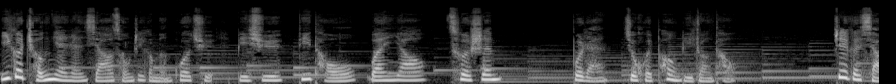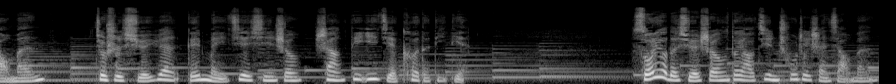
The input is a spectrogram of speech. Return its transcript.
一个成年人想要从这个门过去，必须低头、弯腰、侧身，不然就会碰壁撞头。这个小门，就是学院给每届新生上第一节课的地点。所有的学生都要进出这扇小门，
